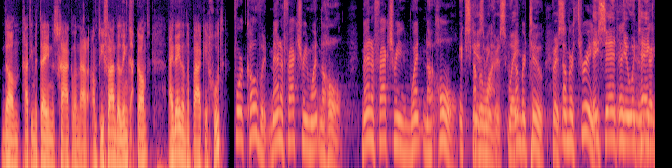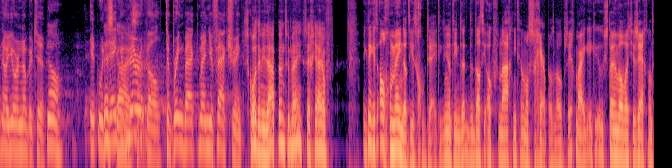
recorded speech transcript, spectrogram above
dan gaat hij meteen schakelen naar Antifa, de linkse kant. Hij deed dat een paar keer goed. Before COVID, manufacturing went in the hole. Manufacturing went in the hole. Excuse number me, one. Chris. Wait. Number two. Chris, Number three. They said They- it would they- take. No, you're number two. No. It would take a miracle to bring back manufacturing. Scoorde hij daar punten mee, zeg jij? Of Ik denk in het algemeen dat hij het goed deed. Ik denk dat hij, dat- hij ook vandaag niet helemaal scherp was in dat opzicht. Maar ik, ik steun wel wat je zegt. Want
